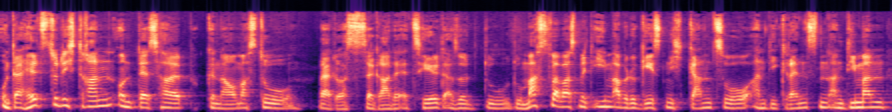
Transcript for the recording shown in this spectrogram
Und da hältst du dich dran und deshalb, genau, machst du, ja, du hast es ja gerade erzählt, also du, du machst zwar was mit ihm, aber du gehst nicht ganz so an die Grenzen, an die man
